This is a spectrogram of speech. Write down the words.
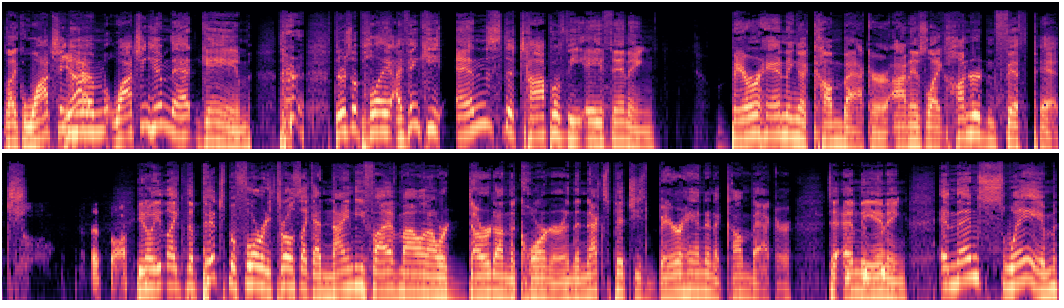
Like watching Yeah. him, watching him that game. There, there's a play. I think he ends the top of the eighth inning, barehanding a comebacker on his like 105th pitch. That's awesome. You know, he, like the pitch before, he throws like a 95 mile an hour dart on the corner, and the next pitch, he's barehanding a comebacker to end the inning. And then Sveum,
